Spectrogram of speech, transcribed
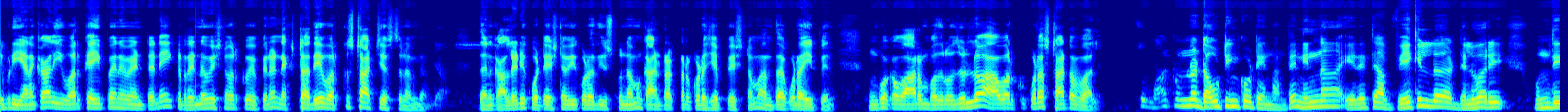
ఇప్పుడు వెనకాల ఈ వర్క్ అయిపోయిన వెంటనే ఇక్కడ రెనోవేషన్ వర్క్ అయిపోయినా నెక్స్ట్ అదే వర్క్ స్టార్ట్ చేస్తున్నాం మేము. దానికి ఆల్రెడీ కొటేషన్ అవి కూడా తీసుకున్నాము. కాంట్రాక్టర్ కూడా చెప్పేసినాము. అంతా కూడా అయిపోయింది. ఇంకొక వారం పది రోజుల్లో ఆ వర్క్ కూడా స్టార్ట్ అవ్వాలి. సో మాకు ఉన్న డౌట్ ఇంకోటి ఏంటంటే నిన్న ఏదైతే ఆ వెహికల్ డెలివరీ ఉంది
